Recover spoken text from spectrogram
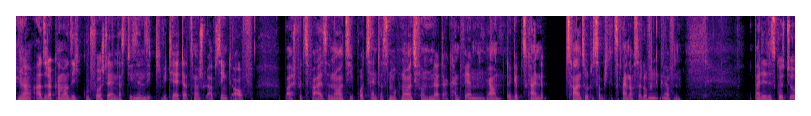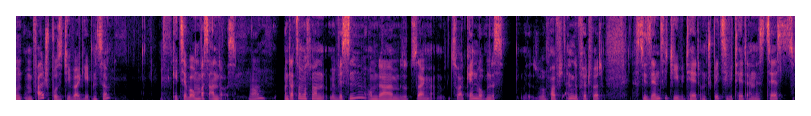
Ja, also da kann man sich gut vorstellen, dass die Mhm. Sensitivität da zum Beispiel absinkt auf beispielsweise 90 Prozent, dass nur noch 90 von 100 erkannt werden. Mhm. Ja, da gibt es keine Zahlen zu, das habe ich jetzt rein aus der Luft Mhm, ja. gegriffen. Bei der Diskussion um falsch positive Ergebnisse geht es ja aber um was anderes. Ne? Und dazu muss man wissen, um da sozusagen zu erkennen, warum das so häufig angeführt wird, dass die Sensitivität und Spezifität eines Tests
